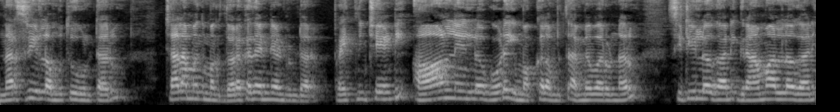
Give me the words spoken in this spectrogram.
నర్సరీలో అమ్ముతూ ఉంటారు. చాలామంది మాకు దొరకదండి అంటుంటారు. ప్రయత్నించేయండి. ఆన్లైన్లో కూడా ఈ మొక్కలు అమ్ముతూ అమ్మేవారు ఉన్నారు. సిటీల్లో కానీ గ్రామాల్లో కానీ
